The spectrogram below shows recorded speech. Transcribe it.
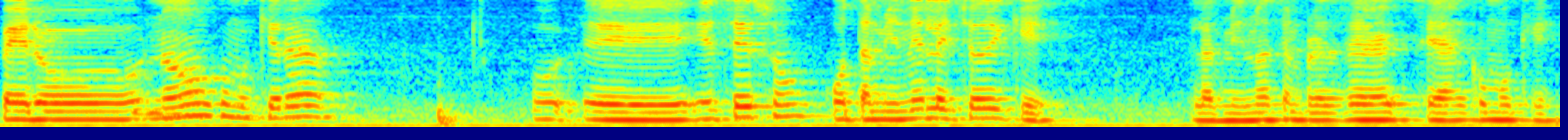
Pero no, como quiera, o- eh, es eso. O también el hecho de que las mismas empresas se- sean como que,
